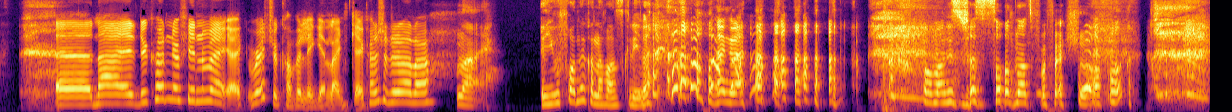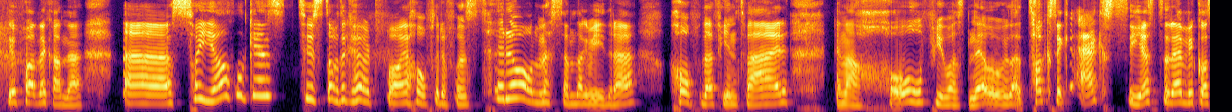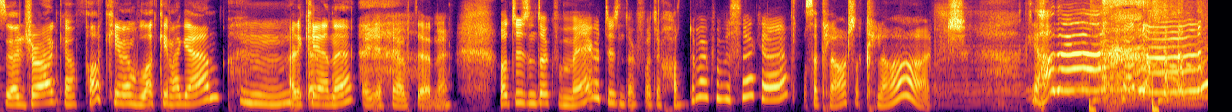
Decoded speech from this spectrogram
Eh, nei, du kan jo finne meg Rachel kan vel ligge en lenke. Kanskje du det, da? Nei. Jo, faen, det kan jeg faen skrive. Og man er sånn not professional. Jo, faen, det kan jeg. Uh, så ja, folkens. Tusen takk for at dere hørte på. Jeg håper dere får en strålende søndag videre. Håper det er fint vær. And I hope you was never with that toxic ex yesterday because you are drunk and fuck him and block him again. Er du ikke enig? Jeg er helt enig. Og tusen takk for meg, og tusen takk for at du hadde meg på besøk her. Så klart, så klart. Ha det! ha det!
